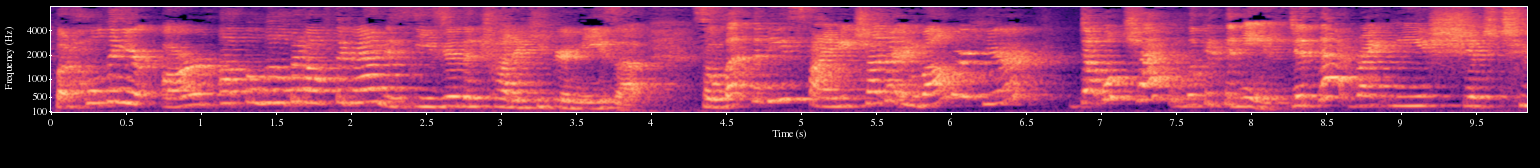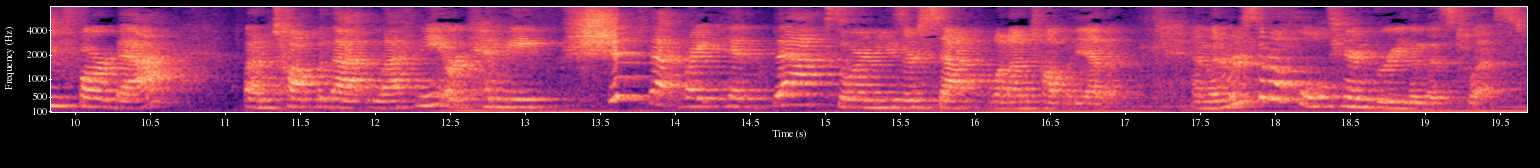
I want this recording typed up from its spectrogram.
But holding your arm up a little bit off the ground is easier than trying to keep your knees up. So let the knees find each other, and while we're here, double check, look at the knees. Did that right knee shift too far back on top of that left knee, or can we shift that right hip back so our knees are stacked one on top of the other? And then we're just gonna hold here and breathe in this twist.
